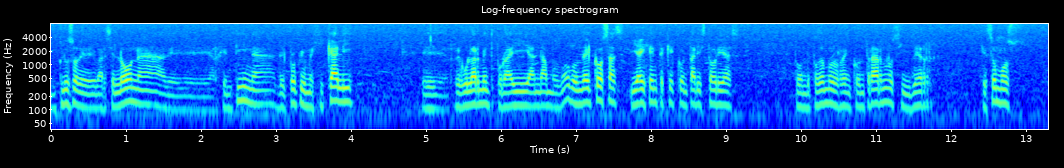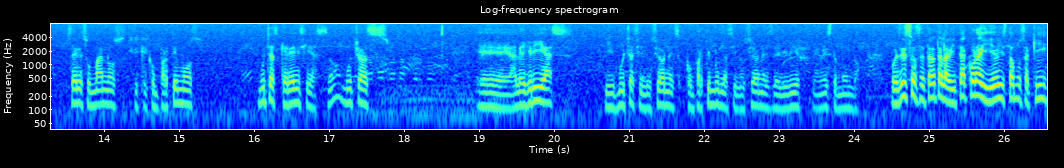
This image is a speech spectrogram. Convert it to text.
incluso de Barcelona, de Argentina, del propio Mexicali. Eh, regularmente por ahí andamos, donde hay cosas y hay gente que contar historias, donde podemos reencontrarnos y ver que somos seres humanos y que compartimos muchas querencias, muchas eh, alegrías y muchas ilusiones, compartimos las ilusiones de vivir en este mundo. Pues de eso se trata la bitácora y hoy estamos aquí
